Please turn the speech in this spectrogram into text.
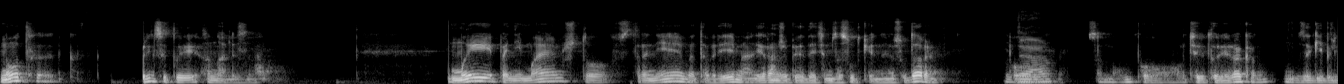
Ну вот э, принципы анализа. Мы понимаем, что в стране в это время, Иран же перед этим за сутки нанес удары по да самому по территории Ирака за гибель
